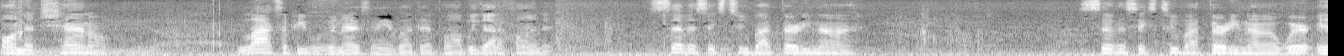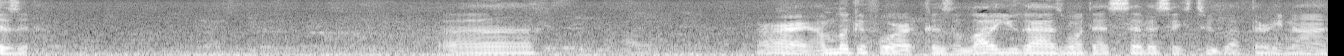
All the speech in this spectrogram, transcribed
on the channel. Lots of people have been asking me about that, Paul. We gotta find it. 762 by 39. 762 by 39. Where is it? Uh. All right, I'm looking for it because a lot of you guys want that 762 by 39.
